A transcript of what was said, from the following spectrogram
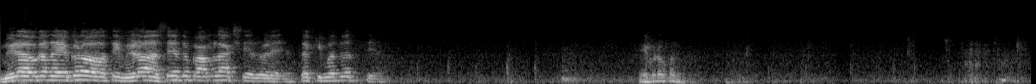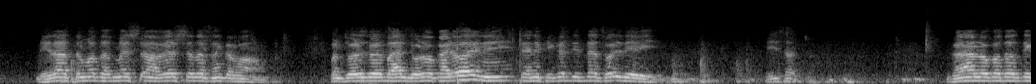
મીડા વગરનો એકડો તે મીડા હશે તો કામ લાગશે જોડે તો કિંમત વધશે. એકડો કરો નિરાશ્રમમાં તો હંમેશા અવશ્ય દર્શન કરવાનું. પણ જોડે જોડે બહાર જોડો કાઢ્યો હોય ને તેની ફિકર ચિંતા છોડી દેવી. એ સાચું. ઘણા લોકો તો તે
